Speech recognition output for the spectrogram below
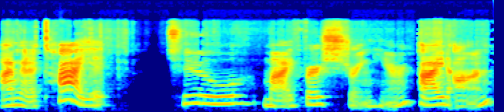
I'm going to tie it to my first string here, tied on.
